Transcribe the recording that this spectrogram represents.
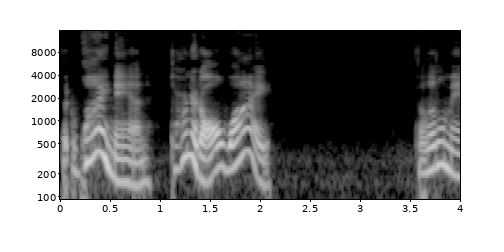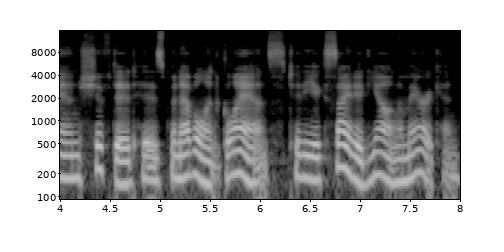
But why, man? Darn it all, why? The little man shifted his benevolent glance to the excited young American.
